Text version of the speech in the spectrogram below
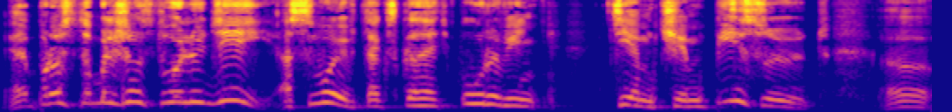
Э, просто большинство людей, освоив, так сказать, уровень тем, чем писают, э,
